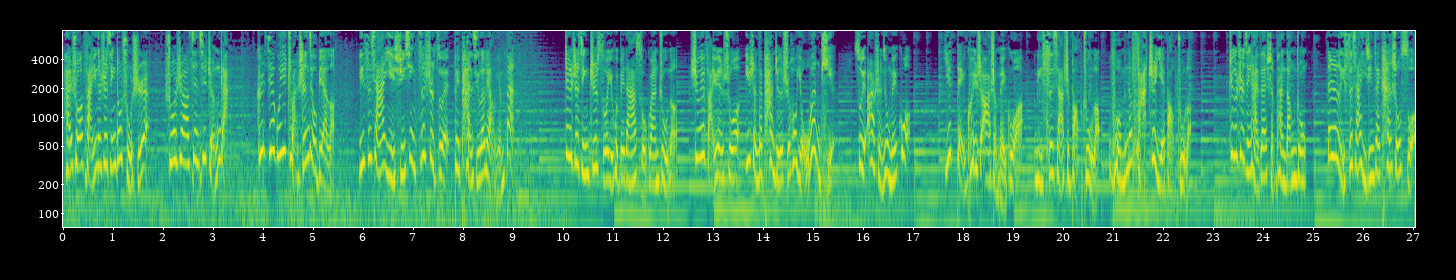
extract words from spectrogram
还说反映的事情都属实，说是要限期整改。可是结果一转身就变了，李思霞以寻衅滋事罪被判刑了两年半。这个事情之所以会被大家所关注呢，是因为法院说一审在判决的时候有问题，所以二审就没过。也得亏是二审没过，李思霞是保住了，我们的法治也保住了。这个事情还在审判当中，但是李思霞已经在看守所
